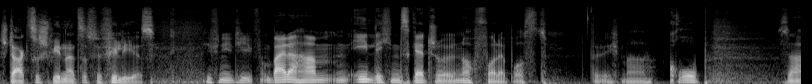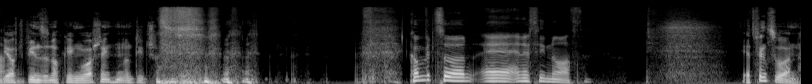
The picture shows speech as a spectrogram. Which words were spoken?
stark zu spielen, als es für Philly ist. Definitiv. Und beide haben einen ähnlichen Schedule noch vor der Brust, würde ich mal grob sagen. Wie oft spielen sie noch gegen Washington und die Giants? Kommen wir zur äh, NFC North. Jetzt fängst du an.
